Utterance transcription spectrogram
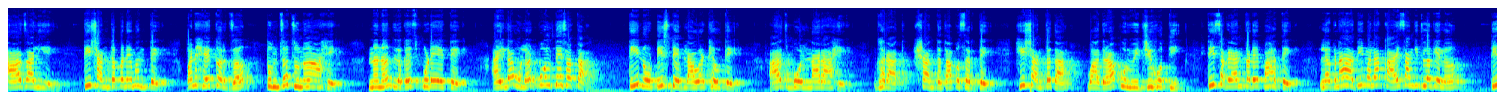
आज आलीये. ती शांतपणे म्हणते पण हे कर्ज तुमचं जुनं आहे. ननद लगेच पुढे येते. आईला उलट बोलतेस आता. ती नोटीस टेबलावर ठेवते. आज बोलणार आहे. घरात शांतता पसरते. ही शांतता वादळापूर्वीची होती. ती सगळ्यांकडे पाहते. लग्नाआधी मला काय सांगितलं गेलं? ती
